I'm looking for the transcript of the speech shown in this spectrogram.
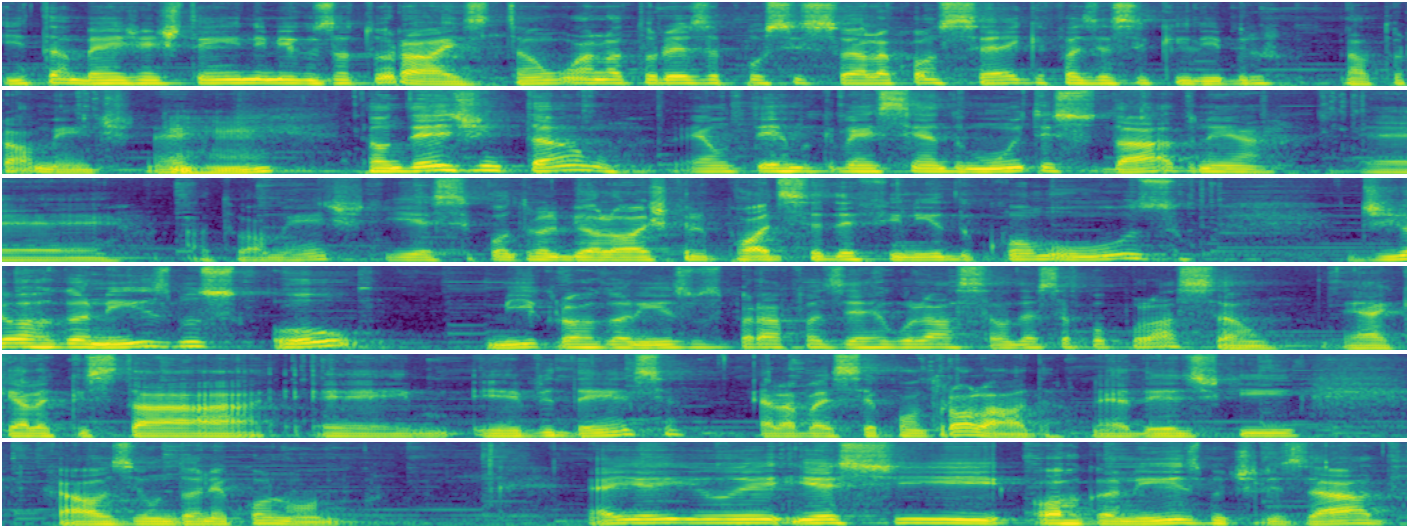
e também a gente tem inimigos naturais. Então, a natureza por si só ela consegue fazer esse equilíbrio naturalmente, né? Uhum. Então, desde então, é um termo que vem sendo muito estudado, né, é, atualmente. E esse controle biológico ele pode ser definido como o uso de organismos ou microorganismos para fazer a regulação dessa população. É aquela que está é, em evidência, ela vai ser controlada, né, desde que cause um dano econômico. É, e, e, esse organismo utilizado,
